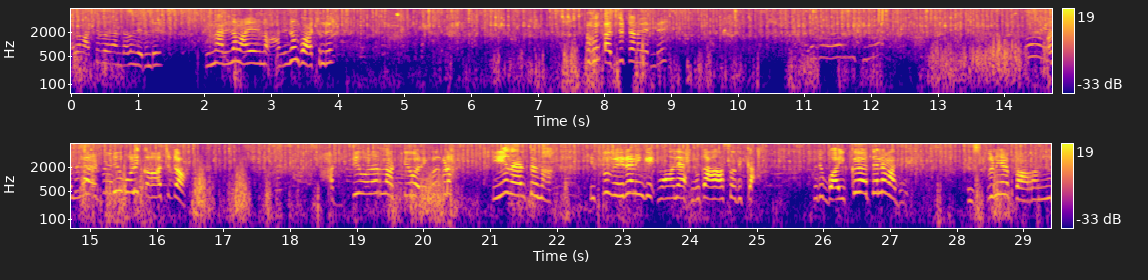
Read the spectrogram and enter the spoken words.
അല്ല മറ്റുള്ള രണ്ടാളും വരുന്നുണ്ട്. ഇന്ന് നല്ല മഴ നല്ല പാച്ചുണ്ട് കച്ചിട്ടാണ് വരുന്നത്. നല്ല അടിപൊളി കാച്ചിട്ടാ അടിപൊളി അടിപൊളി. നിങ്ങളിവിടെ ഈ നേരത്തെ നിന്നാ. ഇപ്പൊ വരികയാണെങ്കിൽ മോനെ നമുക്ക് ആസ്വദിക്കാം. ഒരു ബൈക്ക് തന്നെ മതി. ഇങ്ങനെ പറഞ്ഞു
